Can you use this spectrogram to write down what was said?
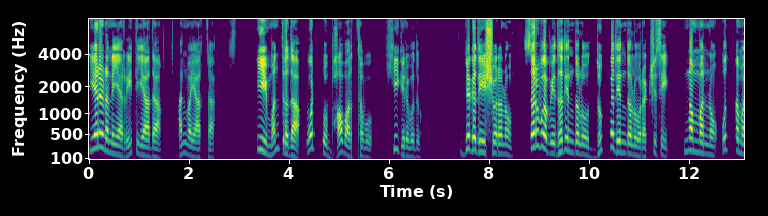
ಎರಡನೆಯ ರೀತಿಯಾದ ಅನ್ವಯಾರ್ಥ. ಈ ಮಂತ್ರದ ಒಟ್ಟು ಭಾವಾರ್ಥವು ಹೀಗಿರುವುದು. ಜಗದೀಶ್ವರನು ಸರ್ವ ವಿಧದಿಂದಲೂ ದುಃಖದಿಂದಲೂ ರಕ್ಷಿಸಿ ನಮ್ಮನ್ನು ಉತ್ತಮ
